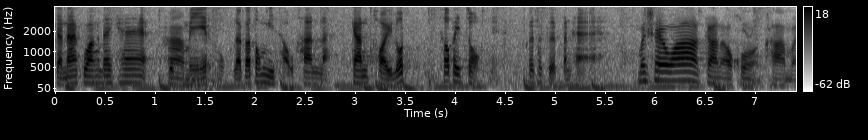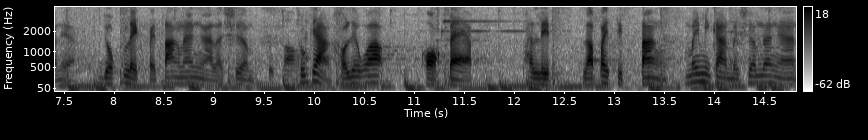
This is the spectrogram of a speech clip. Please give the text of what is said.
จะหน้ากว้างได้แค่ห้า6เมเมตตรรแล้วก็ต้องมีเสาขั้นละการถอยรถ เข้าไปจอดเนี่ยก็จะเกิดปัญหา ไม่ใช่ว่าการเอาโครงหลังคามาเนี่ยยกเหล็กไปตั้งหน้างานแล้วเชื่อม ถูกต้อง ทุกอย่างเขาเรียกว่าออกแบบผลิตแล้วไปติดตั้ง ไม่มีการไปเชื่อมหน้างาน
